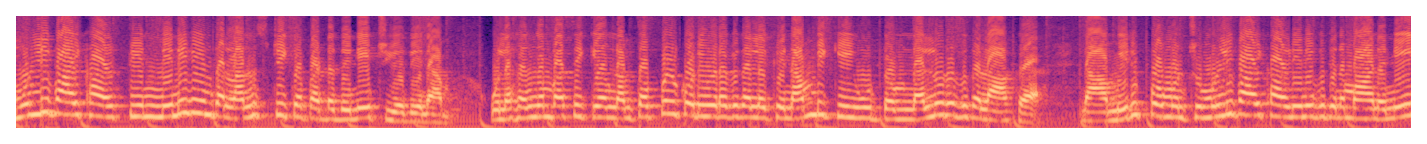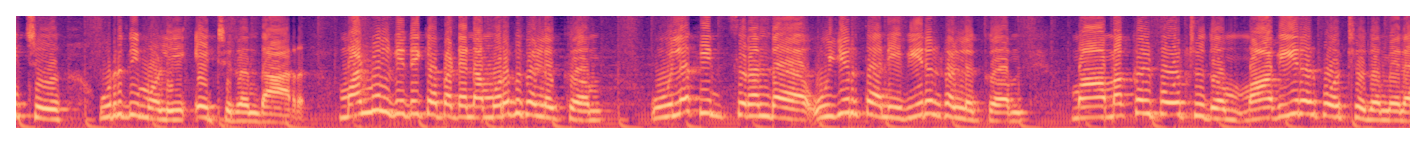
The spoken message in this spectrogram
முள்ளிவாய்க்காலத்தின் நினைவேந்தல் அனுஷ்டிக்கப்பட்டது நேற்றைய தினம். உலகெங்கும் வசிக்கும் நம் தொப்புள் கொடி உறவுகளுக்கு நம்பிக்கை ஊட்டும் நல்லுறவுகளாக நாம் இருப்போம் என்று முள்ளிவாய்க்கால் நினைவு தினமான நேற்று உறுதிமொழி ஏற்றிருந்தார். மண்ணில் விதைக்கப்பட்ட நம் உறவுகளுக்கும் உலகின் சிறந்த உயிர்த்தனி வீரர்களுக்கும் மா மக்கள் போற்றுதும் மா வீரர் போற்றுதும் என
